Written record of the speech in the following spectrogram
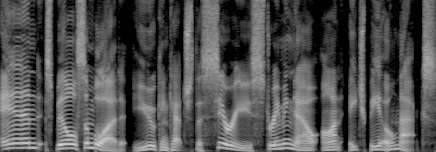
and spill some blood. You can catch the series streaming now on HBO Max.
